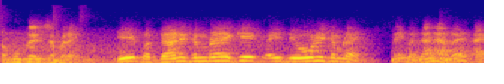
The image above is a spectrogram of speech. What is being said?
અમુક જ સંભળાય? એ બધાને સંભળાય કે કઈ દેવોને સંભળાય? નહીં બધાને સંભળાય થાય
